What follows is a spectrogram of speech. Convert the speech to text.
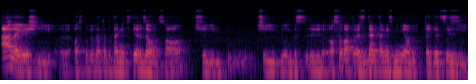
Ale jeśli e, odpowiem na to pytanie twierdząco, czyli, czyli y, osoba prezydenta nie zmieniłaby tutaj decyzji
